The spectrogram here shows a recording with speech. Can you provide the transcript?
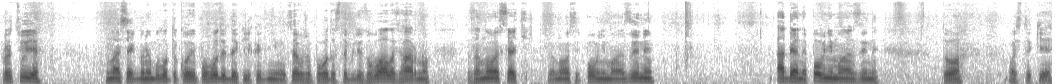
працює. У нас якби не було такої погоди декілька днів, оце вже погода стабілізувалась, гарно заносять, заносять повні магазини. А де не повні магазини, то ось таке.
